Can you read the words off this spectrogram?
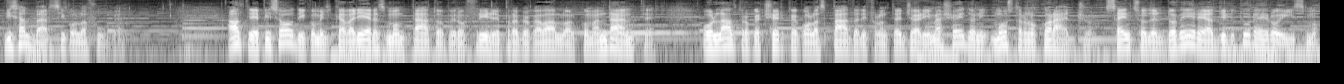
di salvarsi con la fuga. Altri episodi, come il cavaliere smontato per offrire il proprio cavallo al comandante, o l'altro che cerca con la spada di fronteggiare i macedoni, mostrano coraggio, senso del dovere e addirittura eroismo.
